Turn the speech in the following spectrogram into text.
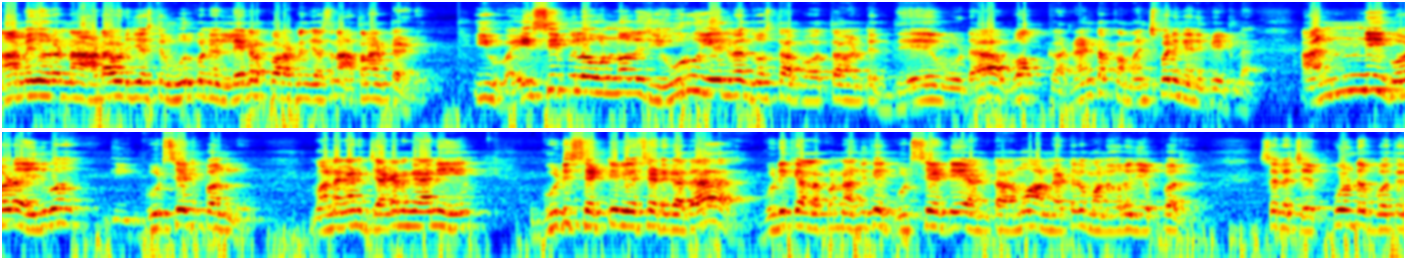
నా మీద ఎవరైనా హడావుడి చేస్తే ఊరుకు నేను లేఖల పోరాటం చేస్తాను అతను అంటాడు ఈ వైసీపీలో ఉన్న వాళ్ళు ఎవరు ఏంద్రని చూస్తా పోతా అంటే దేవుడా ఒక్కడంటే ఒక మంచి పని కనిపించట్లే. అన్నీ కూడా ఇదిగో ఈ గుడి సెట్ పనులు. మొన్న కానీ జగన్ కానీ గుడి సెట్టి వేసాడు కదా గుడికి వెళ్ళకుండా అందుకే గుడి సెట్టి అంటాము అన్నట్టుగా మన ఎవరో చెప్పారు. సో ఇలా చెప్పుకుంటూ పోతే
